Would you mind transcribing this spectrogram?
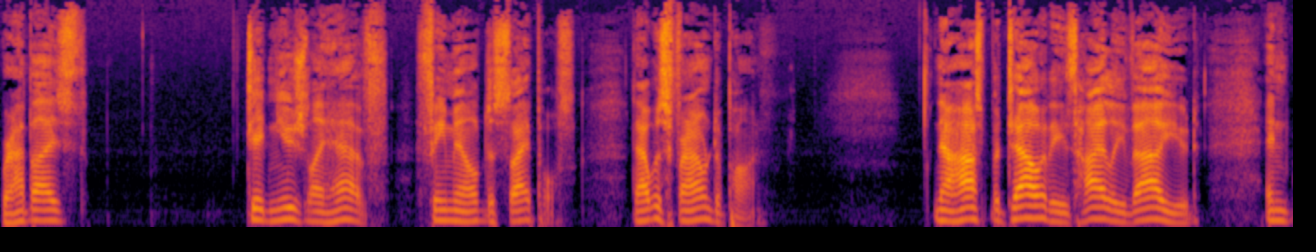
Rabbis didn't usually have female disciples. That was frowned upon. Now, hospitality is highly valued, and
